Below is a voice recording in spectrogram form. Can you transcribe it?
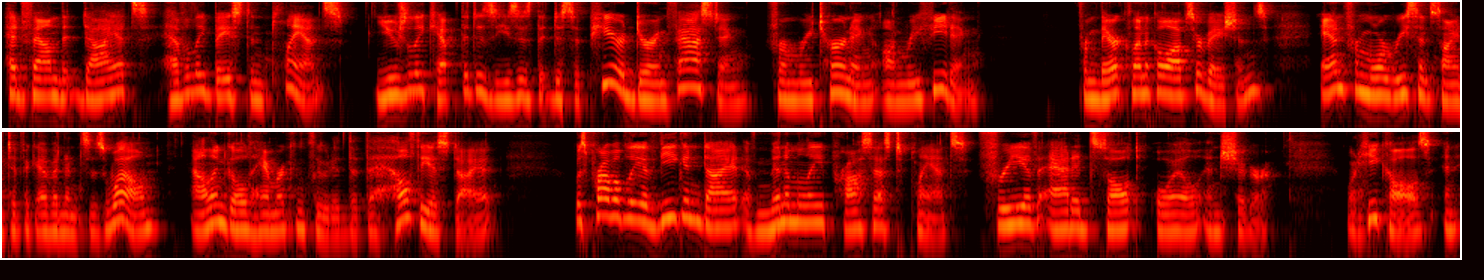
had found that diets heavily based in plants usually kept the diseases that disappeared during fasting from returning on refeeding. From their clinical observations, and from more recent scientific evidence as well, Alan Goldhamer concluded that the healthiest diet was probably a vegan diet of minimally processed plants, free of added salt, oil, and sugar, what he calls an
